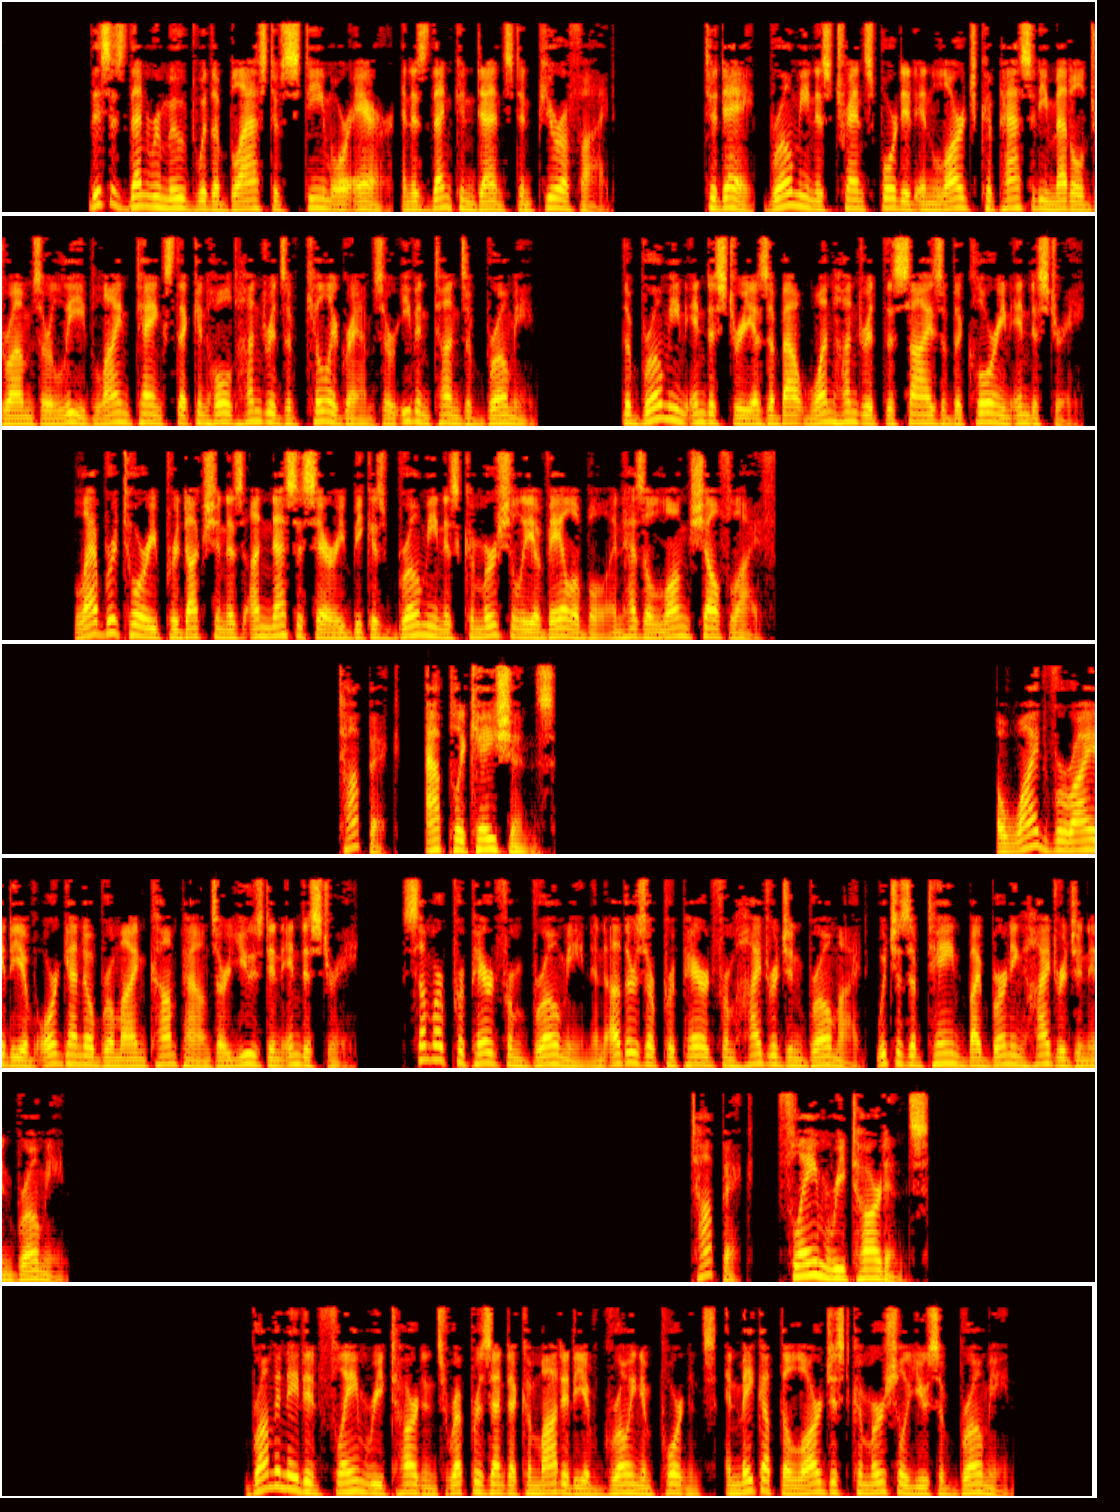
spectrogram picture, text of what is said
This is then removed with a blast of steam or air, and is then condensed and purified. Today, bromine is transported in large capacity metal drums or lead-lined tanks that can hold hundreds of kilograms or even tons of bromine. The bromine industry is about one-hundredth the size of the chlorine industry. Laboratory production is unnecessary because bromine is commercially available and has a long shelf life. Applications A wide variety of organobromine compounds are used in industry. Some are prepared from bromine and others are prepared from hydrogen bromide, which is obtained by burning hydrogen in bromine. Flame retardants Brominated flame retardants represent a commodity of growing importance, and make up the largest commercial use of bromine.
